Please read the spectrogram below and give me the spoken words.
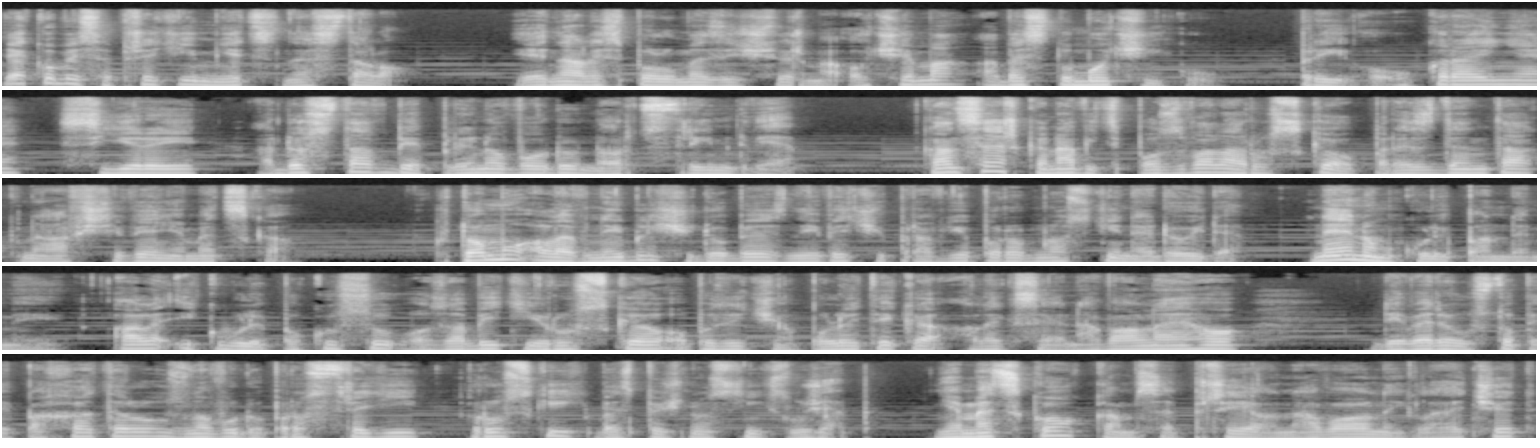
Jakoby se předtím nic nestalo. Jednali spolu mezi čtyřma očima a bez tlumočníků. Prý o Ukrajině, Sýrii a dostavbě plynovodu Nord Stream 2. Kancléřka navíc pozvala ruského prezidenta k návštěvě Německa. K tomu ale v nejbližší době z největší pravděpodobností nedojde. Nejenom kvůli pandemii, ale i kvůli pokusu o zabití ruského opozičního politika Alexeje Navalného, kdy vedou stopy pachatelů znovu do prostředí ruských bezpečnostních služeb. Německo, kam se přijel Navalny léčit,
